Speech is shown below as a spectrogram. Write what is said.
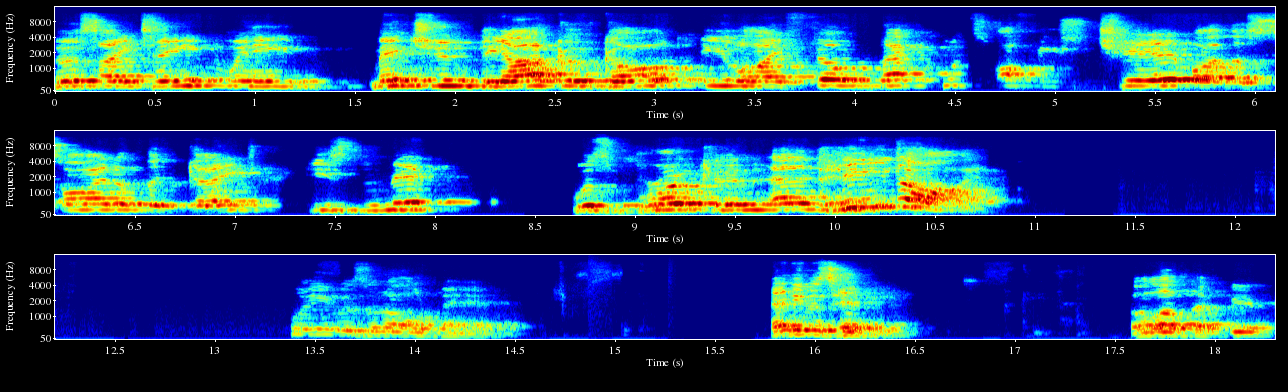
Verse 18, when he mentioned the ark of God, Eli fell backwards off his chair by the side of the gate. His neck was broken and he died. Well, he was an old man and he was heavy. I love that bit.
